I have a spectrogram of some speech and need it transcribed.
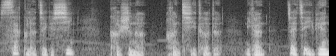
Sackler 这个姓。可是呢，很奇特的，你看在这一边，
